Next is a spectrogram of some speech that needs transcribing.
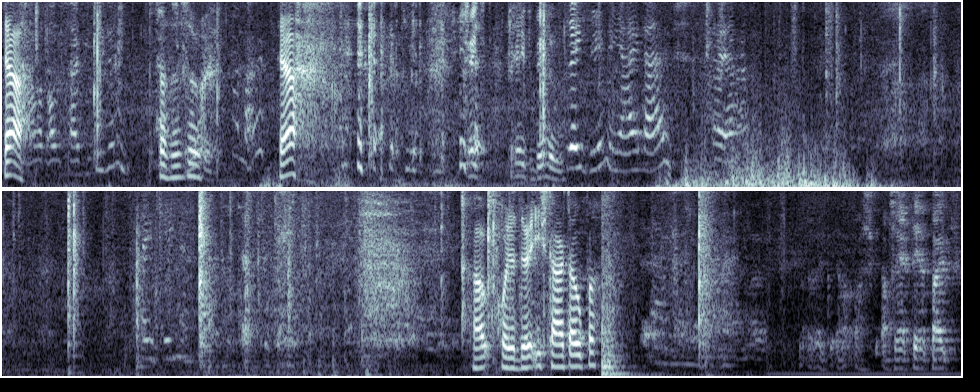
Ja, wat anders zou ik het niet doen. dat is ook. Mooi. Ja, Je Treed, treed binnen. treedt binnen in je eigen huis. Nou ja. Treedt binnen. oh, ik gooi de deur iets te hard open. Als, als therapeut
